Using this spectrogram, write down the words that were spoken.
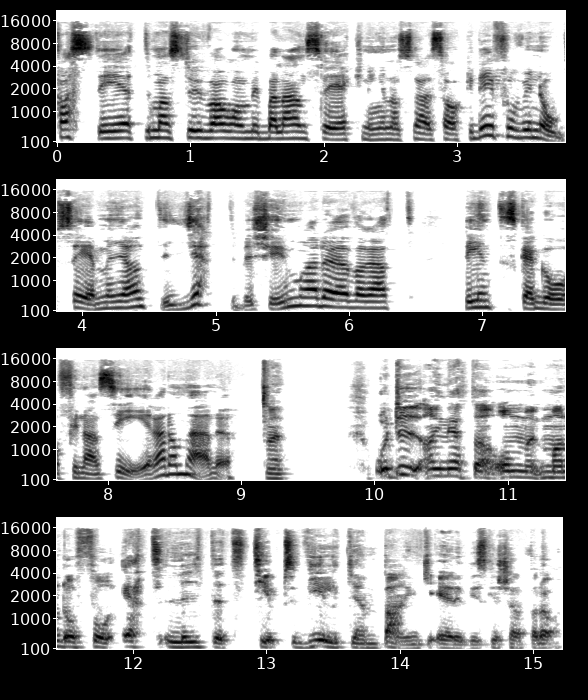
fastigheter, man stuvar om i balansräkningen och sådana saker. Det får vi nog se, men jag är inte jättebekymrad över att det inte ska gå att finansiera de här nu. Nej. Och du Agneta, om man då får ett litet tips, vilken bank är det vi ska köpa då?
